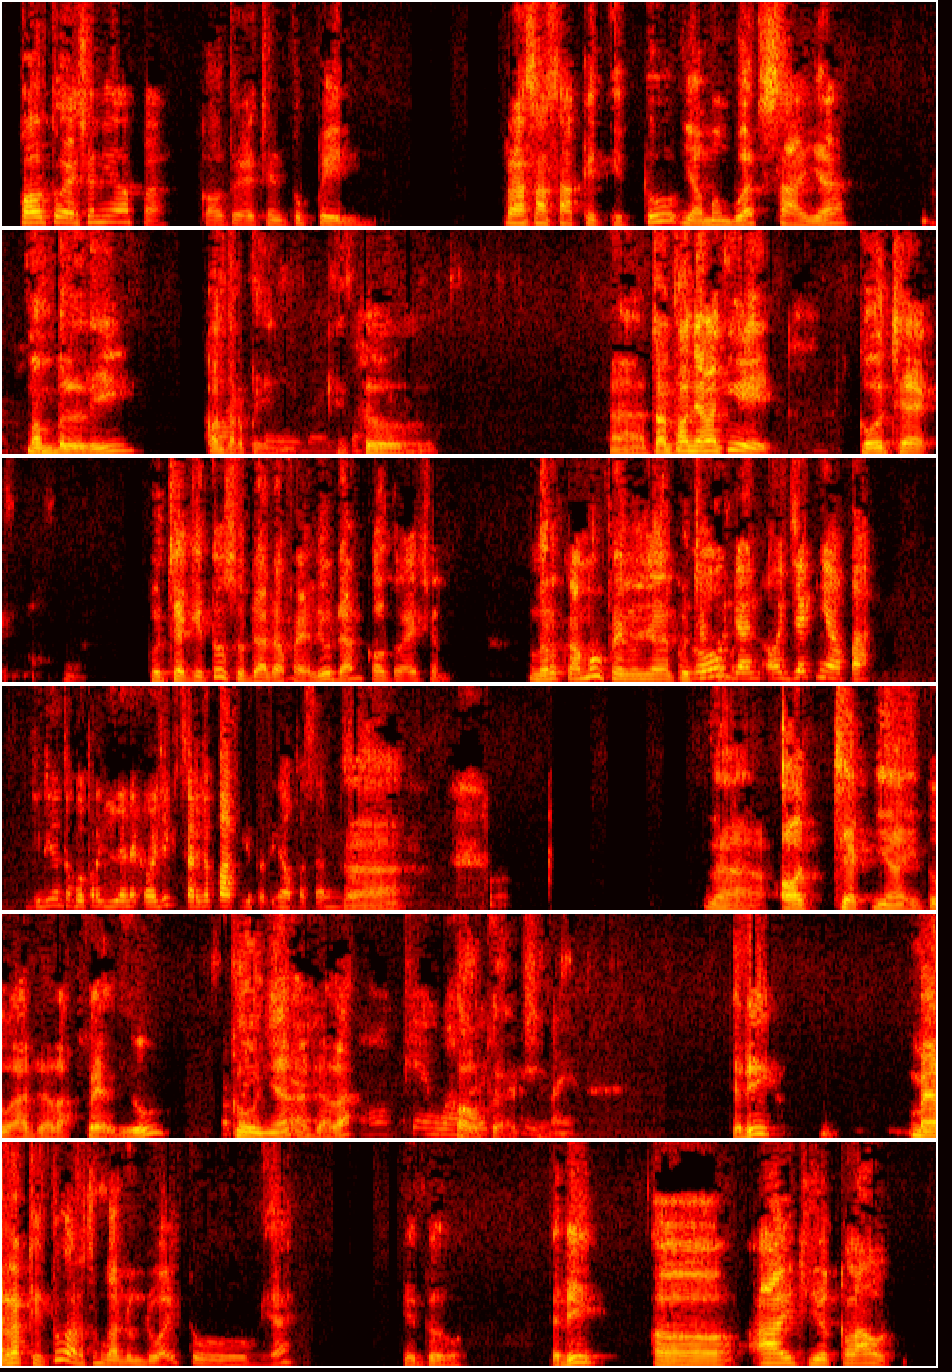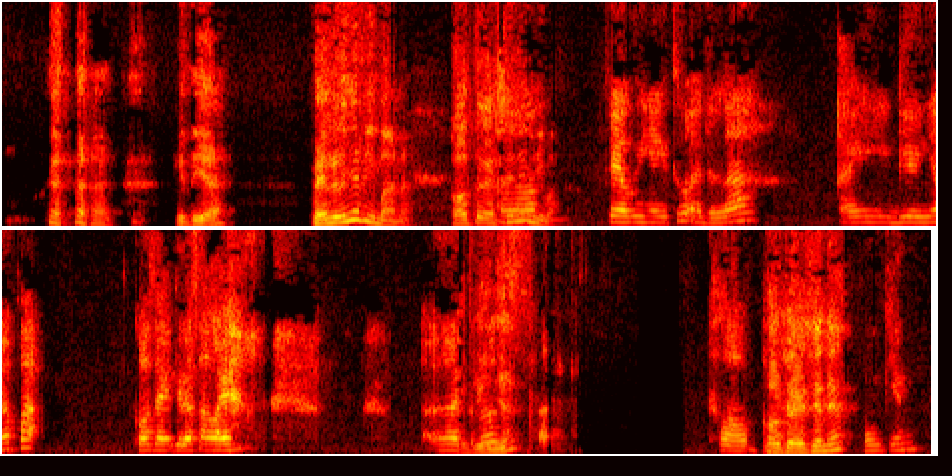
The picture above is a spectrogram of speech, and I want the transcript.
call to action-nya apa? Call to action itu pain. Rasa sakit itu yang membuat saya membeli counterpin okay, gitu. Nah, contohnya lagi Gojek. Gojek itu sudah ada value dan call to action. Menurut kamu value-nya Gojek Go apa? dan ojeknya, Pak. Jadi untuk bepergian naik ojek secara cepat gitu, tinggal pesan. Nah, nah ojeknya itu adalah value, go-nya adalah okay, wow, call to action. Ya. Jadi merek itu harus mengandung dua itu ya. Gitu. Jadi uh, idea cloud. Gitu ya. Value-nya di mana? Call to action-nya uh, di mana? value-nya itu adalah idenya pak. Kalau saya tidak salah ya. Uh, terus uh, cloud call to action-nya? mungkin.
